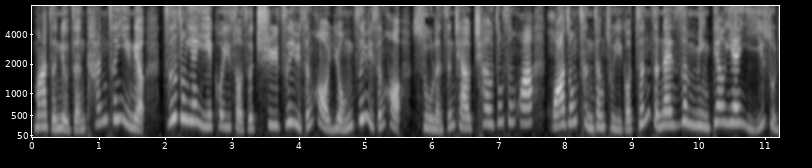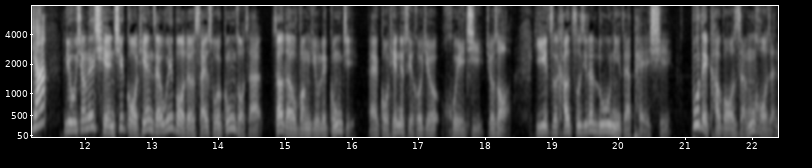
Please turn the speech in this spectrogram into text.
马正、刘正堪称一流。这种演绎可以说是取之于生活，用之于生活，熟能生巧，巧中生花，花中成长出一个真正的人民表演艺术家。刘翔的前妻过天在微博头晒出了工作照，遭到网友的攻击。哎，过天的随后就回击，就说一直靠自己的努力在拍戏。不得靠过任何人。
